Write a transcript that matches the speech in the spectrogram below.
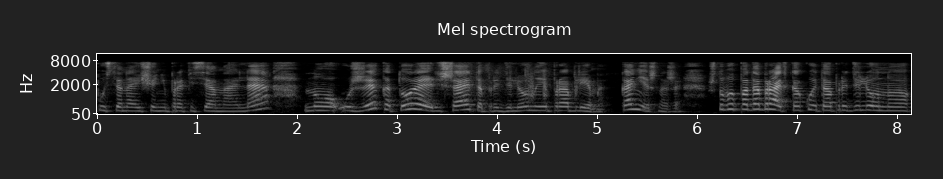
пусть она еще не профессиональная, но уже которая решает определенные проблемы. Конечно же, чтобы подобрать какое-то определенную,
